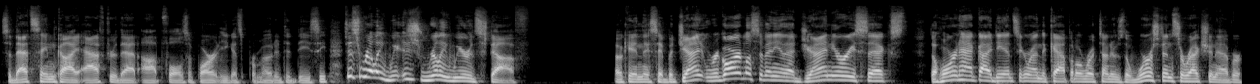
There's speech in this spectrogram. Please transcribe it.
So that same guy, after that op falls apart, he gets promoted to DC. Just really weird, just really weird stuff. Okay, and they say, but Jan- regardless of any of that, January 6th, the horn hat guy dancing around the Capitol rotunda was the worst insurrection ever.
